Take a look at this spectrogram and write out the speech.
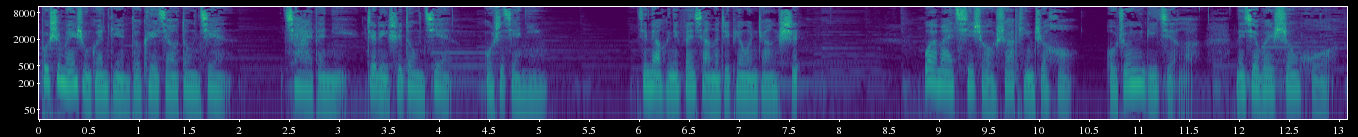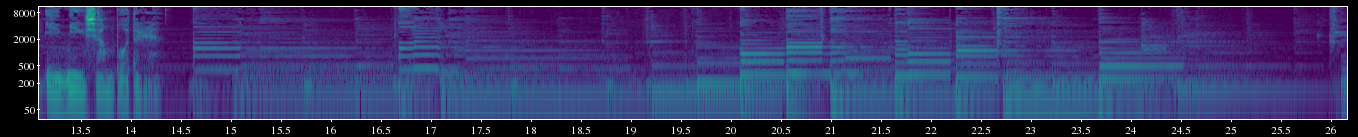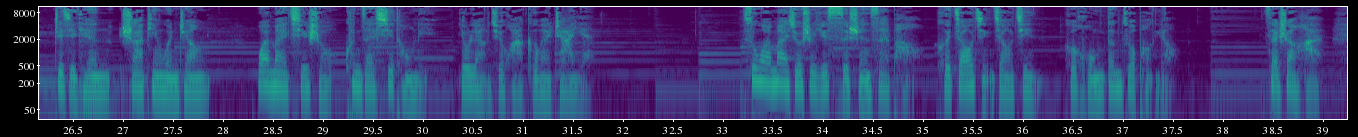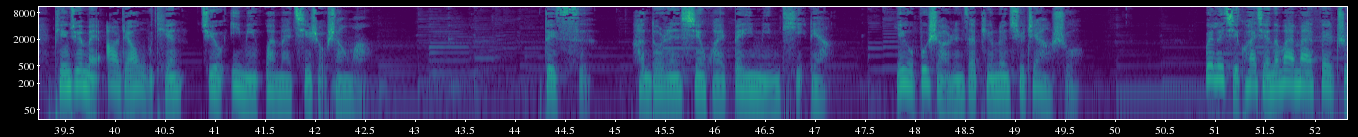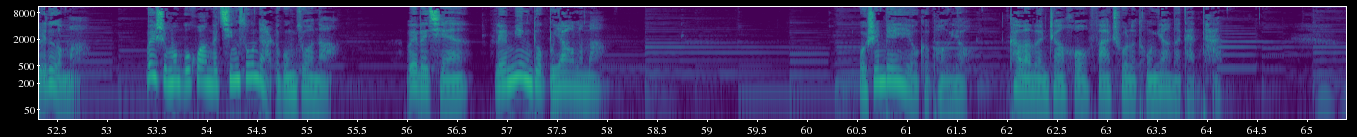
不是每种观点都可以叫洞见，亲爱的你，这里是洞见，我是简宁。今天要和你分享的这篇文章是：外卖骑手刷屏之后，我终于理解了那些为生活以命相搏的人。这几天刷屏文章。外卖骑手困在系统里，有两句话格外扎眼：送外卖就是与死神赛跑，和交警较劲，和红灯做朋友。在上海，平均每二点五天就有一名外卖骑手伤亡。对此，很多人心怀悲悯体谅，也有不少人在评论区这样说：“为了几块钱的外卖费值得吗？为什么不换个轻松点的工作呢？为了钱连命都不要了吗？”我身边也有个朋友，看完文章后发出了同样的感叹：“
